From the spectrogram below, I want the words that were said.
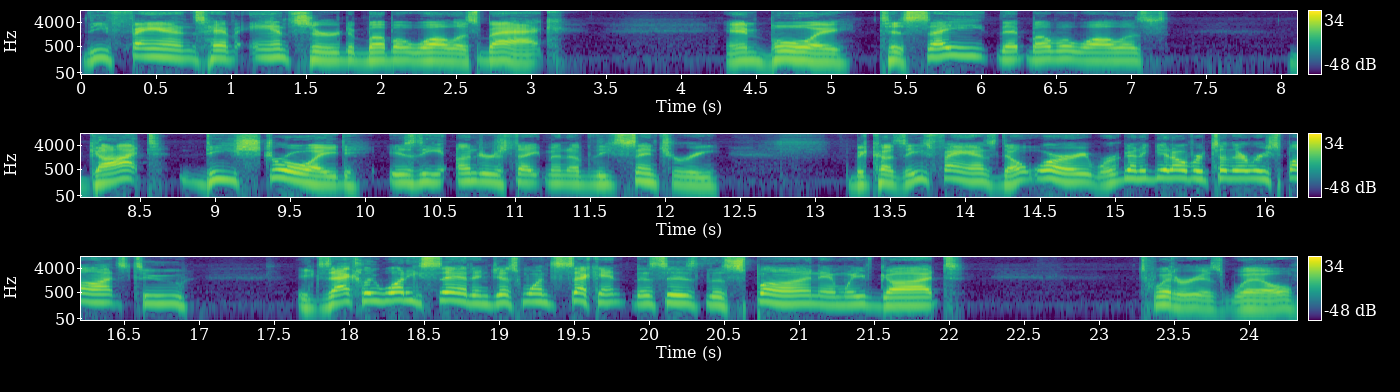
the fans have answered Bubba Wallace back. And boy, to say that Bubba Wallace got destroyed is the understatement of the century because these fans, don't worry, we're going to get over to their response to exactly what he said in just one second. This is the spun, and we've got Twitter as well.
